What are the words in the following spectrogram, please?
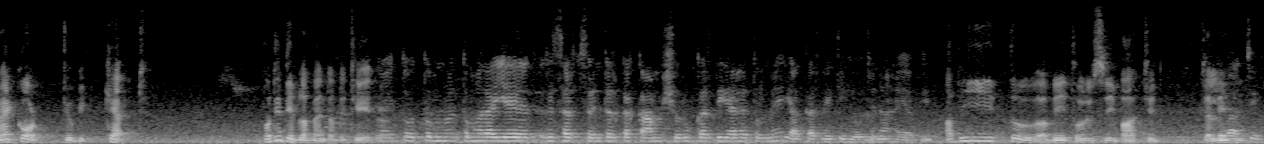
record to be kept for the development of the theatre तो तुम तुम्हारा ये रिसर्च सेंटर का काम शुरू कर दिया है तुमने या करने की योजना है अभी? अभी तो अभी थोड़ी सी बातचीत चले बातचीत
